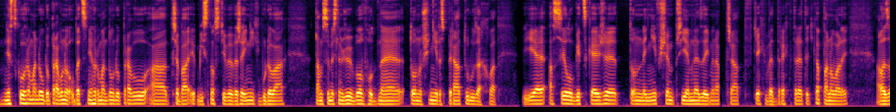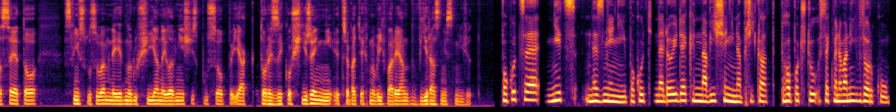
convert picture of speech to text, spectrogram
městskou hromadnou dopravu nebo obecně hromadnou dopravu a třeba i místnosti ve veřejných budovách, tam si myslím, že by bylo vhodné to nošení respirátorů zachovat je asi logické, že to není všem příjemné, zejména třeba v těch vedrech, které teďka panovaly, ale zase je to svým způsobem nejjednodušší a nejlevnější způsob, jak to riziko šíření i třeba těch nových variant výrazně snížit. Pokud se nic nezmění, pokud nedojde k navýšení například toho počtu sekvenovaných vzorků,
